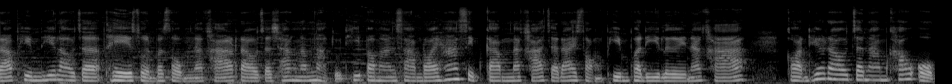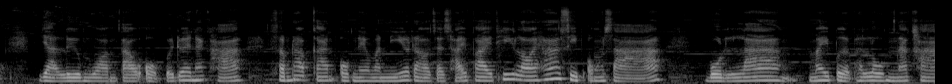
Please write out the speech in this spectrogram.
ละพิมพ์ที่เราจะเทส่วนผสมนะคะ เราจะชั่งน้ำหนักอยู่ที่ประมาณ 350 กรัมนะคะ จะได้ 2 พิมพ์พอดีเลยนะคะ ก่อนที่เราจะนำเข้าอบ อย่าลืมวอร์มเตาอบไว้ด้วยนะคะสำหรับการอบในวันนี้เราจะใช้ไฟที่ 150 องศา บนล่างไม่เปิดพัดลมนะคะ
